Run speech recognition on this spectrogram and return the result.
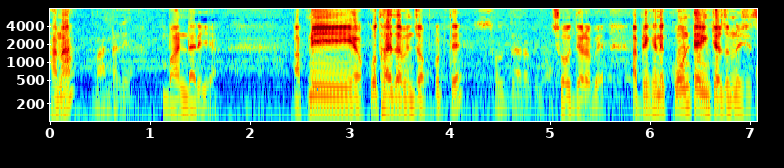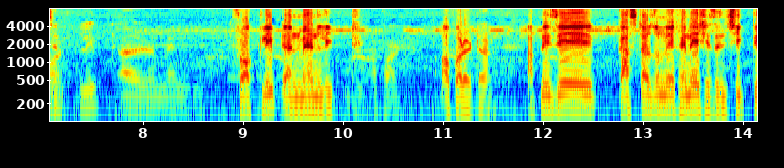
থানা? ভান্ডারিয়া। ভান্ডারিয়া। আপনি কোথায় যাবেন জব করতে? সৌদি আরবিয়া সৌদি আরবে। আপনি এখানে কোন ট্রেনিংটার জন্য এসেছেন? লিফট আর man forklift and man lift operator আপনি যে কাজটার জন্য এখানে এসেছেন শিখতে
